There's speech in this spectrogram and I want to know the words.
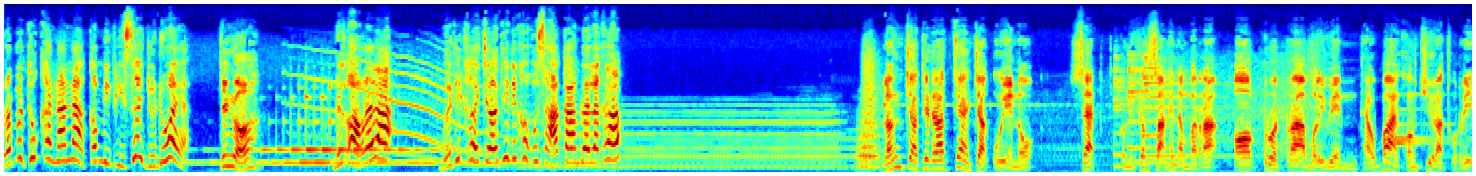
รถบรรทุกคันนั้นน่ะก็มีผีเสื้ออยู่ด้วยอะ จริงเหรอ นึกออกแล้วล่ะ เหมือนที่เคยเจอที่นิคมอุตสาหกรรมเลยล่ะครับ หลังจากที่ได้รับแจ้งจากอุเอโนะแซดก็มีคำสั่งให้นำบาระออกตรวจตราบริเวณแถวบ้านของชิราโทริ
